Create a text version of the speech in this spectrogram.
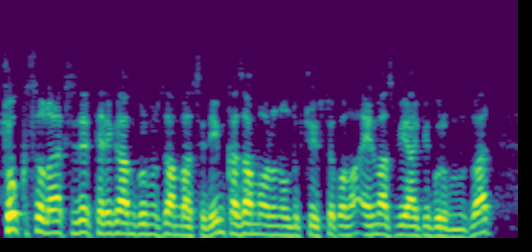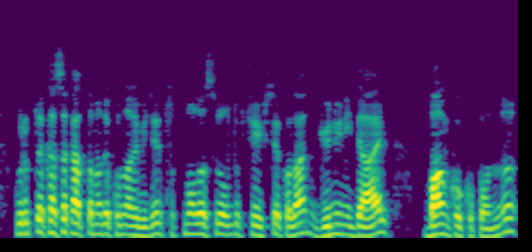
Çok kısa olarak size Telegram grubumuzdan bahsedeyim. Kazanma oranı oldukça yüksek olan Elmas VIP grubumuz var. Grupta kasa katlamada kullanabileceğiniz tutma olasılığı oldukça yüksek olan günün ideal banko kuponunu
